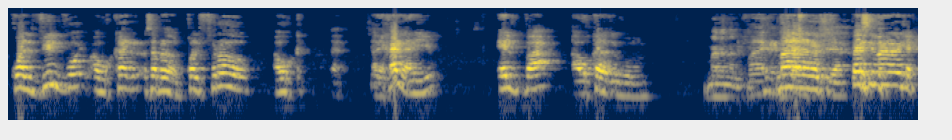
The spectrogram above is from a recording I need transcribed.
cual Bilbo a buscar, o sea, perdón, cual Frodo a buscar, a dejar el anillo, él va a buscar a Turboman. Mala analogía. Madre- Mala analogía, pésima analogía.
